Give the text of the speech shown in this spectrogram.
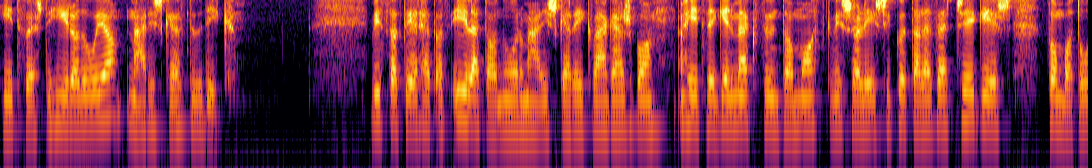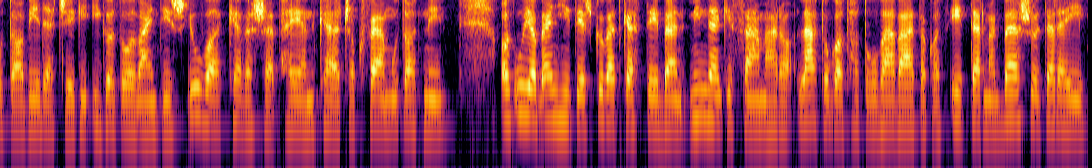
hétfőesti híradója már is kezdődik. Visszatérhet az élet a normális kerékvágásba. A hétvégén megszűnt a maszkviselési kötelezettség, és szombat óta a védettségi igazolványt is jóval kevesebb helyen kell csak felmutatni. Az újabb enyhítés következtében mindenki számára látogathatóvá váltak az éttermek belső terei,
